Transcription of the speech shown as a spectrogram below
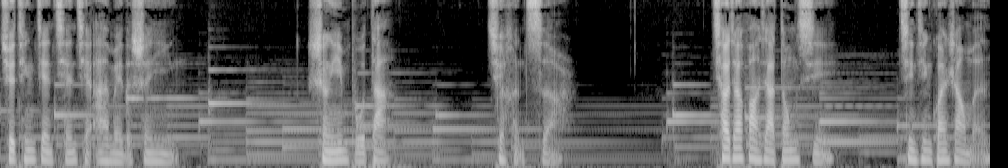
却听见浅浅暧昧的声音。声音不大，却很刺耳。悄悄放下东西，轻轻关上门，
